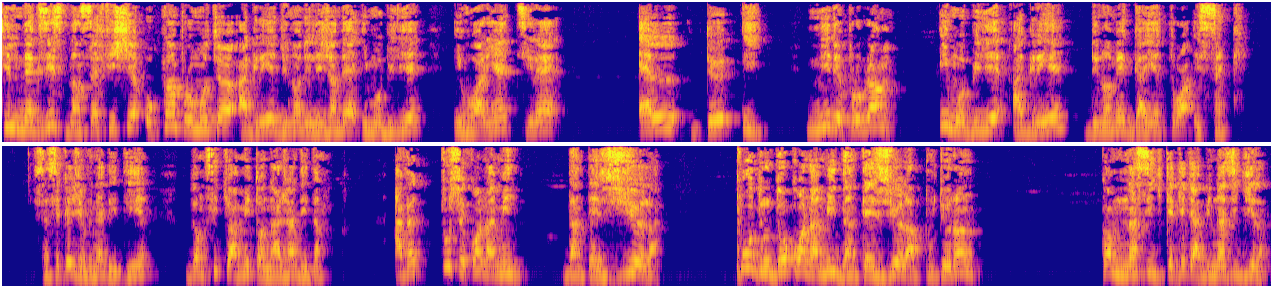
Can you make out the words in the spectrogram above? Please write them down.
qu'il n'existe dans ses fichiers aucun promoteur agréé du nom de légendaire immobilier ivoirien-L2I, ni de programme immobilier agréé dénommé Gaillet 3 et 5. C'est ce que je venais de dire. Donc si tu as mis ton argent dedans, avec tout ce qu'on a mis dans tes yeux là, poudre d'eau qu'on a mis dans tes yeux là pour te rendre comme quelqu'un qui habite Nancy là,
